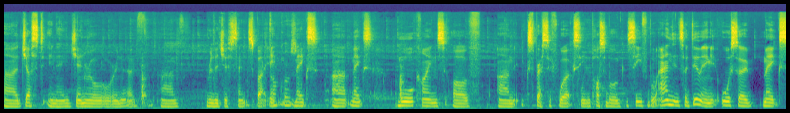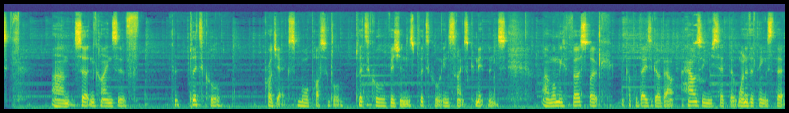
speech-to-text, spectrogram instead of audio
uh, just in a general or in a um, religious sense, but it makes uh, makes more kinds of um, expressive work seem possible and conceivable, and in so doing, it also makes um, certain kinds of kind of political projects more possible, political visions, political insights, commitments. Um, when we first spoke a couple of days ago about housing, you said that one of the things that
